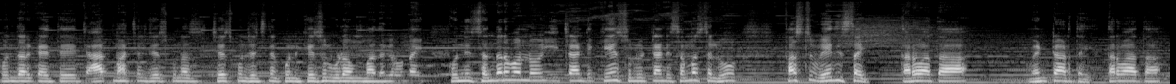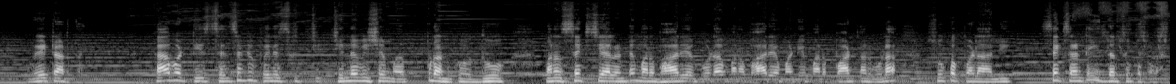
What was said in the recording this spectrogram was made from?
కొందరికైతే ఆత్మహత్యలు చేసుకున్న చేసుకుని చచ్చిన కొన్ని కేసులు కూడా మా దగ్గర ఉన్నాయి. కొన్ని సందర్భాల్లో ఇట్లాంటి కేసులు ఇట్లాంటి సమస్యలు ఫస్ట్ వేధిస్తాయి. తర్వాత వెంటాడతాయి తర్వాత వేటాడతాయి. కాబట్టి సెన్సిటివ్ పెనిస్ చిన్న విషయం అప్పుడు అనుకోవద్దు. మనం సెక్స్ చేయాలంటే మన భార్య కూడా మన భార్య మండి మన పార్ట్నర్ కూడా సుఖపడాలి. సెక్స్ అంటే ఇద్దరు సుఖపడాలి.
